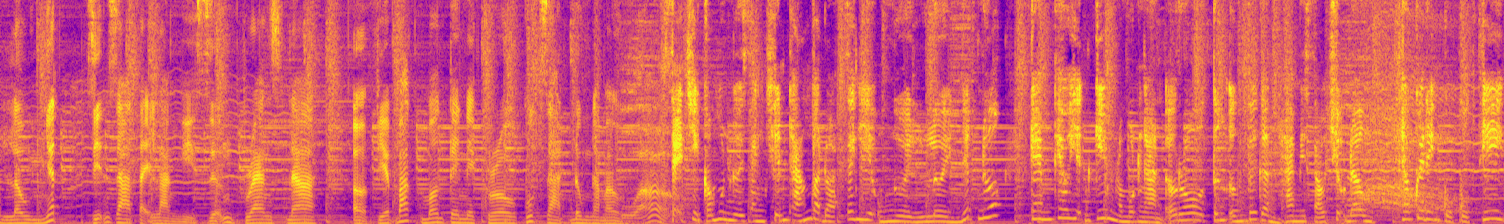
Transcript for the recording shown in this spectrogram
lâu nhất diễn ra tại làng nghỉ dưỡng Bransna ở phía bắc Montenegro, quốc gia Đông Nam Âu. Sẽ chỉ có một người giành chiến thắng và đoạt danh hiệu người lười nhất nước, kèm theo hiện kim là 1.000 euro tương ứng với gần 26 triệu đồng. Theo quy định của cuộc thi,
